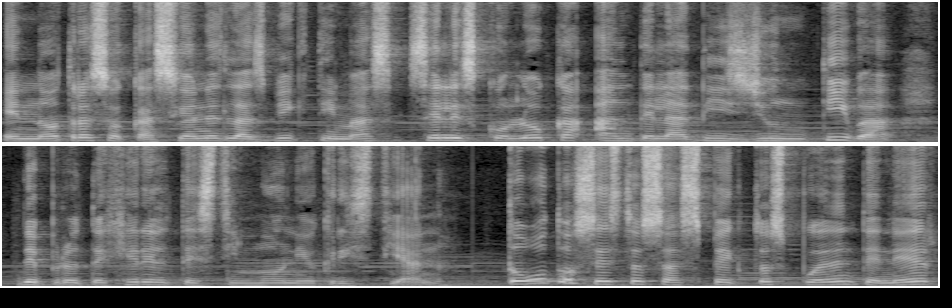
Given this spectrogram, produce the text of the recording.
En otras ocasiones las víctimas se les coloca ante la disyuntiva de proteger el testimonio cristiano. Todos estos aspectos pueden tener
